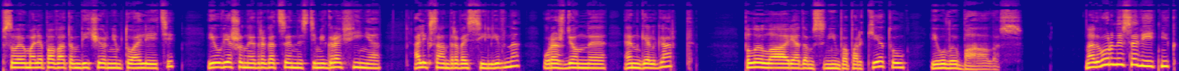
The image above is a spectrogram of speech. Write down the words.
в своем аляповатом вечернем туалете и увешанная драгоценностями графиня Александра Васильевна, урожденная Энгельгард, плыла рядом с ним по паркету и улыбалась. Надворный советник,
